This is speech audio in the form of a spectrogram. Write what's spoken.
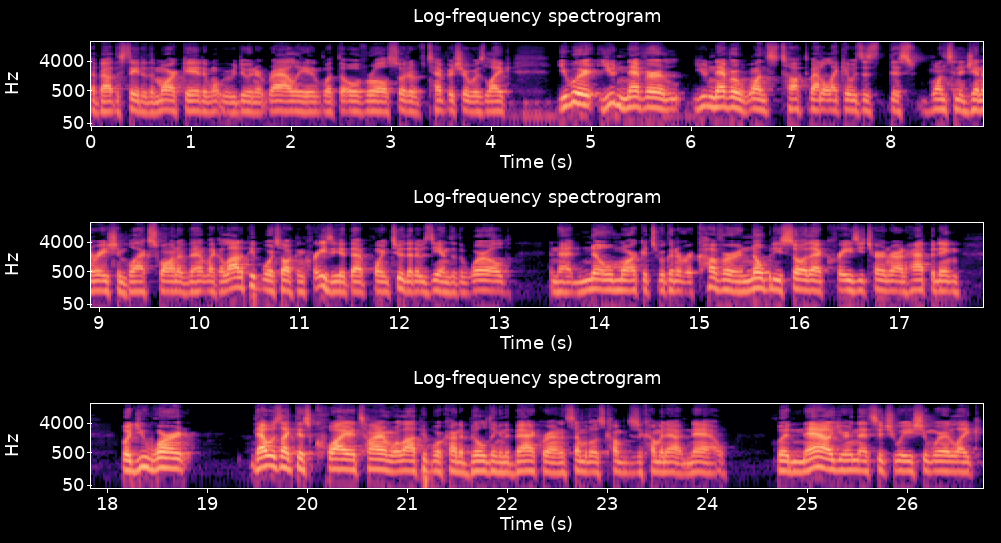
about the state of the market and what we were doing at Rally and what the overall sort of temperature was like. You were you never you never once talked about it like it was this this once in a generation black swan event. Like a lot of people were talking crazy at that point too, that it was the end of the world and that no markets were going to recover and nobody saw that crazy turnaround happening. But you weren't that was like this quiet time where a lot of people were kind of building in the background and some of those companies are coming out now. But now you're in that situation where like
